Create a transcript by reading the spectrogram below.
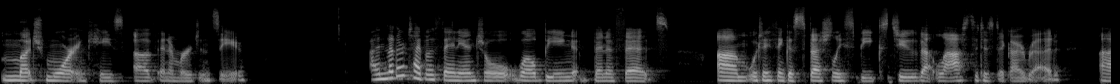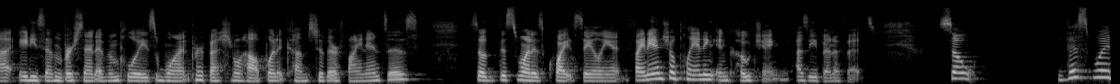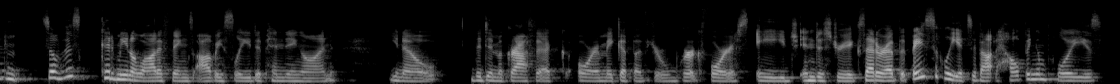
much more in case of an emergency. Another type of financial well being benefit, um, which I think especially speaks to that last statistic I read uh, 87% of employees want professional help when it comes to their finances. So this one is quite salient financial planning and coaching as a benefit. So this would so this could mean a lot of things obviously depending on you know the demographic or makeup of your workforce age industry et cetera but basically it's about helping employees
